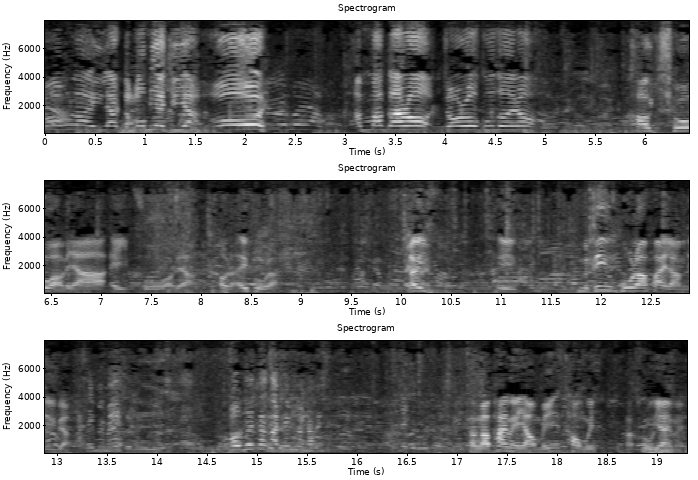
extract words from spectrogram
ကောင်းလိုက်လားတောင်းမြတ်ကြီးရအိုးအမကတော့တော်တော်ကိုယ်ဆိုရင်တော့ခောက်ချိုးပါဗျာအိတ်ဖိုးပါဗျာဟုတ်လားအိတ်ဖိုးလားအိတ်အေးမသိဘူးဖိုးလားဖိုက်လားမသိဘူးဗျအိတ်မဲမဲဟုတ်မဲခန့်ငါထိမ့်မယ်နော်ခန့်ငါဖိုက်မယ်ရအောင်မင်းထောင်မေးငါခရိုရိုက်မယ်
